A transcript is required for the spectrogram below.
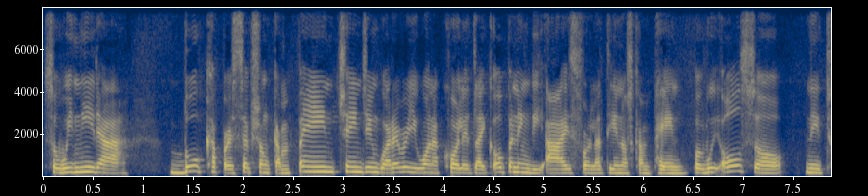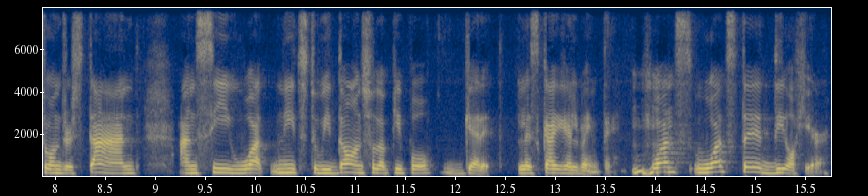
So we need a book a perception campaign, changing whatever you want to call it, like opening the eyes for Latinos campaign. But we also need to understand and see what needs to be done so that people get it. Les caiga el 20. Mm-hmm. What's what's the deal here?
